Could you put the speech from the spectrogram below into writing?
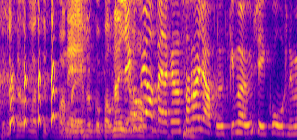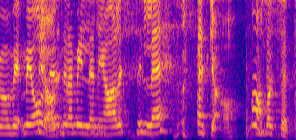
kyllä se on tällaista puhua Niin. meidän sukupolvesta. No Niin kuin Joo. minä oon pelkkä tuosta rajapyykki, mä oon 96, niin minä oon, vi- minä oon Se on- vielä siellä milleniaalissa silleen. Etkä oo. Mä oon se Z.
